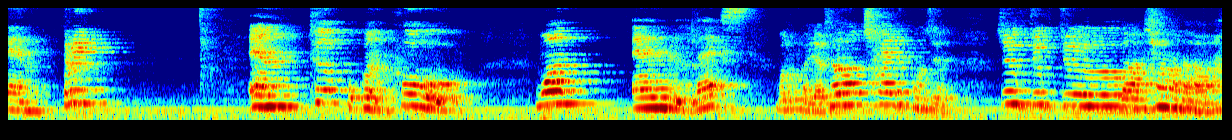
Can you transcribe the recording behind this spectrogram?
and 3 and 2 복근 후1 and relax. 무릎 벌려서 차일드 포즈 쭉쭉쭉. 아 시원하다.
